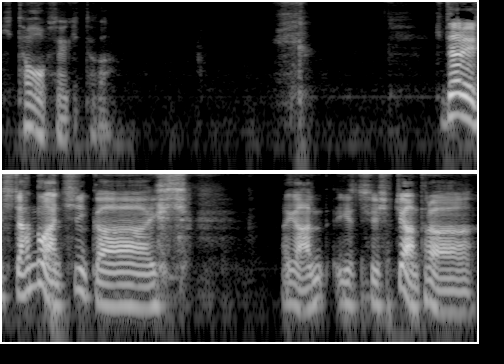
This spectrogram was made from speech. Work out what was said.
기타가 없어요 기타가 기타를 진짜 한동안 안 치니까 이게 진짜 아, 이게 안 이게 진짜 쉽지 않더라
